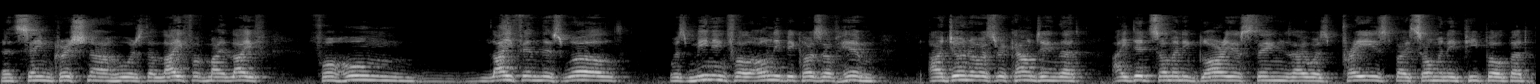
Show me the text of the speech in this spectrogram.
that same Krishna who is the life of my life, for whom life in this world was meaningful only because of him, Arjuna was recounting that I did so many glorious things, I was praised by so many people, but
